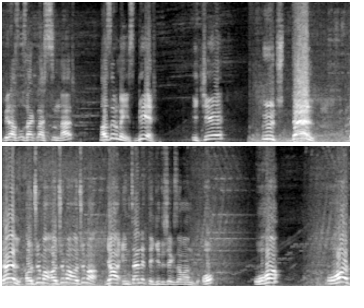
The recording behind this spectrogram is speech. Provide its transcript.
Biraz uzaklaşsınlar. Hazır mıyız? 1 2 3 Del! Del! Acıma acıma acıma. Ya internette gidecek zaman. O Oha! Oha!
